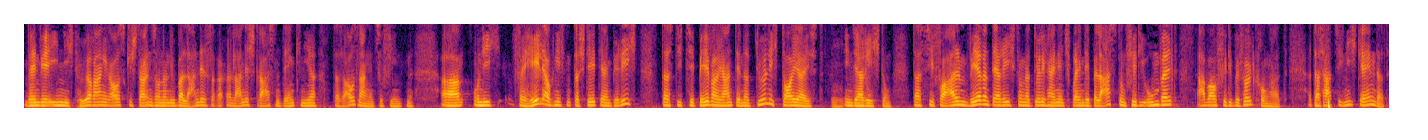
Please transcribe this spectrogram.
wenn wir ihn nicht höherrangig ausgestalten, sondern über Landes, Landesstraßen denken, hier das Auslangen zu finden. Äh, und ich verhehle auch nicht, und das steht ja im Bericht, dass die CP-Variante natürlich teuer ist mhm. in der Richtung, dass sie vor allem während der Richtung natürlich eine entsprechende Belastung für die Umwelt, aber auch für die Bevölkerung hat. Das hat sich nicht geändert.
